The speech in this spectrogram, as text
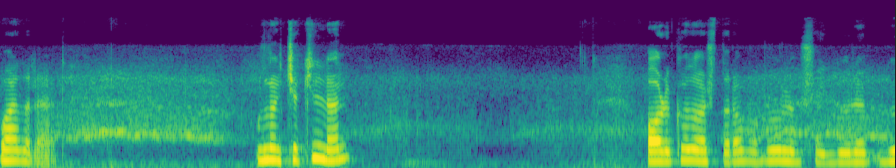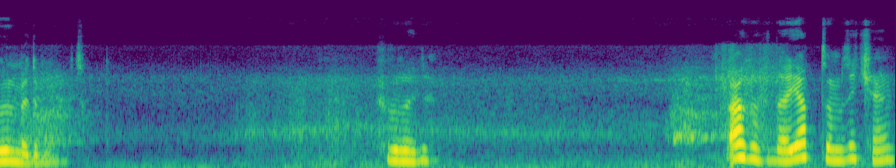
Vardır herhalde. Ulan çekil lan. Arkadaşlar ama böyle bir şey göre görmedim hayatım. Şuradaydı. Arkadaşlar yaptığımız için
